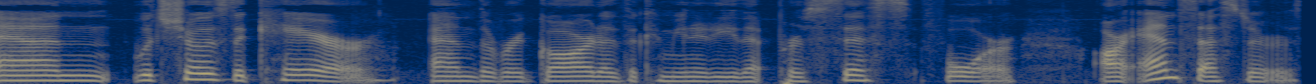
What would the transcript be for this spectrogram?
and which shows the care and the regard of the community that persists for our ancestors.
